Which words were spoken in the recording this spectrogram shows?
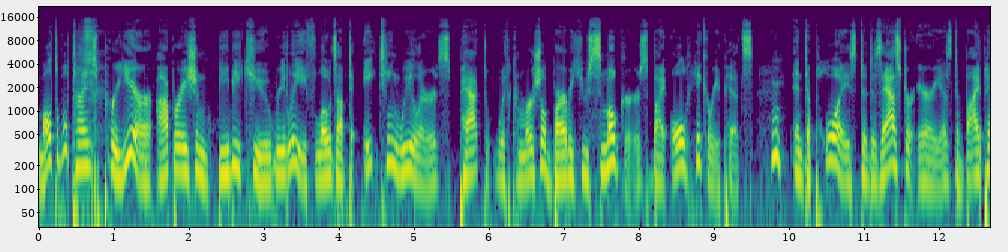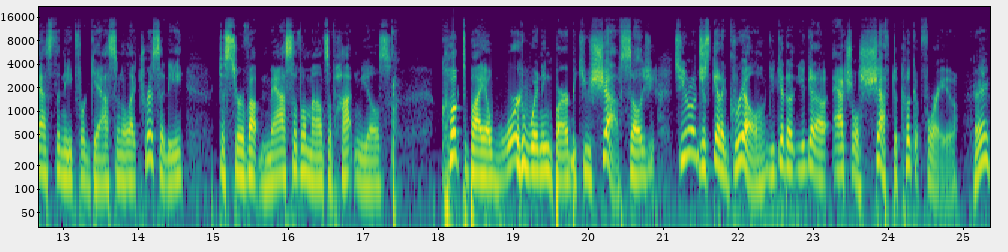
Multiple times per year, Operation BBQ Relief loads up to 18 wheelers packed with commercial barbecue smokers by Ole Hickory pits hmm. and deploys to disaster areas to bypass the need for gas and electricity to serve up massive amounts of hot meals cooked by award-winning barbecue chefs. So, you, so you don't just get a grill; you get a you get an actual chef to cook it for you. Hey,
